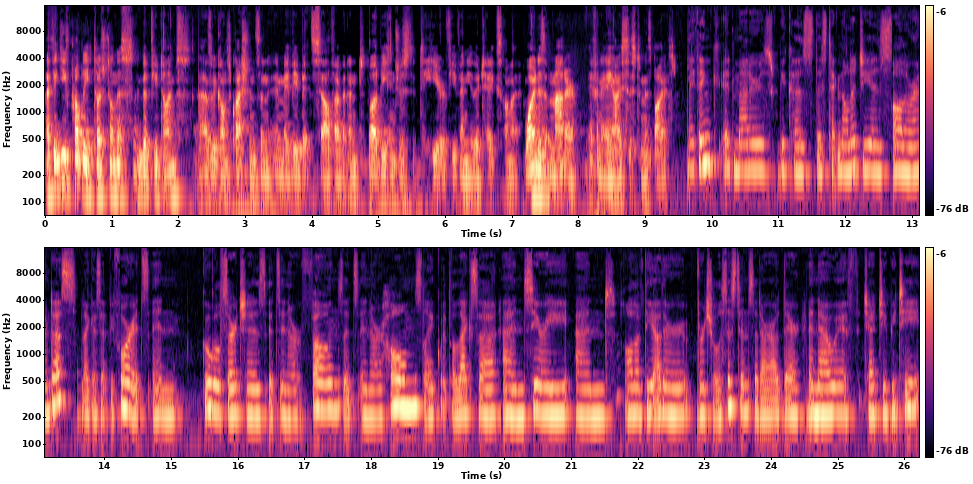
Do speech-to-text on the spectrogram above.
I think you've probably touched on this a good few times as we've gone through questions, and it may be a bit self evident, but I'd be interested to hear if you have any other takes on it. Why does it matter if an AI system is biased? I think it matters because this technology is all around us. Like I said before, it's in Google searches, it's in our phones, it's in our homes, like with Alexa and Siri and all of the other virtual assistants that are out there. And now with ChatGPT.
